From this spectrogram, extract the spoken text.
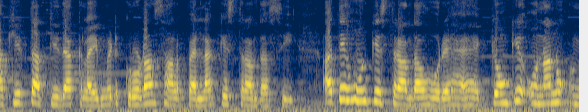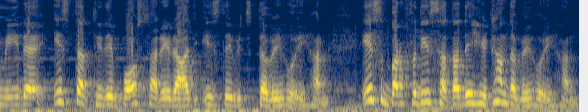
ਆਖਿਰ ਧਰਤੀ ਦਾ ਕਲਾਈਮੇਟ ਕਰੋੜਾਂ ਸਾਲ ਪਹਿਲਾਂ ਕਿਸ ਤਰ੍ਹਾਂ ਦਾ ਸੀ ਅਤੇ ਹੁਣ ਕਿਸ ਤਰ੍ਹਾਂ ਦਾ ਹੋ ਰਿਹਾ ਹੈ? ਕਿਉਂਕਿ ਉਹਨਾਂ ਨੂੰ ਉਮੀਦ ਹੈ ਇਸ ਧਰਤੀ ਦੇ ਬਹੁਤ ਸਾਰੇ ਰਾਜ ਇਸ ਦੇ ਵਿੱਚ ਦਬੇ ਹੋਏ ਹਨ। ਇਸ ਬਰਫ਼ ਦੀ ਸਤਹ ਦੇ ਹੇਠਾਂ ਦਬੇ ਹੋਏ ਹਨ।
